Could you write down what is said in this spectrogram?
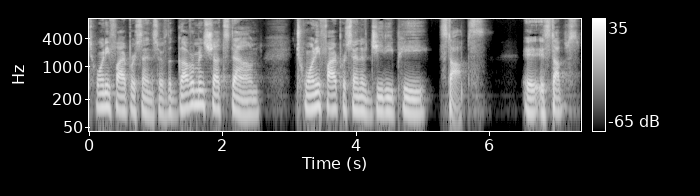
Twenty five percent. So if the government shuts down, twenty five percent of GDP stops. It, it stops.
